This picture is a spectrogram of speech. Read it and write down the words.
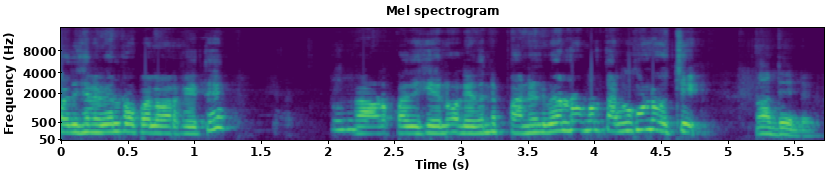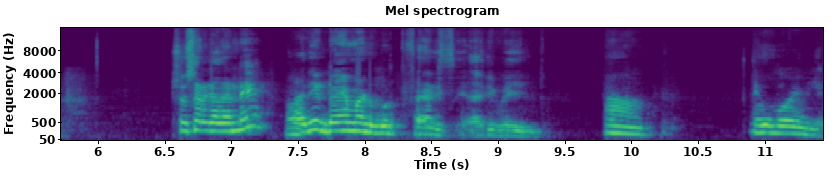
పదిహేను వేల రూపాయల వరకు అయితే రావడం పదిహేను లేదంటే పన్నెండు వేల రూపాయలు తగ్గకుండా వచ్చాయి. అదే చూసారు కదండి? అది డైమండ్ గుర్తు. ఫ్రెండ్స్ అది ఇది పోయింది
